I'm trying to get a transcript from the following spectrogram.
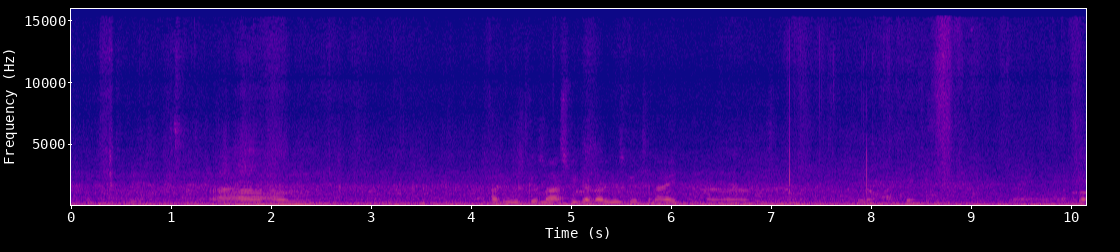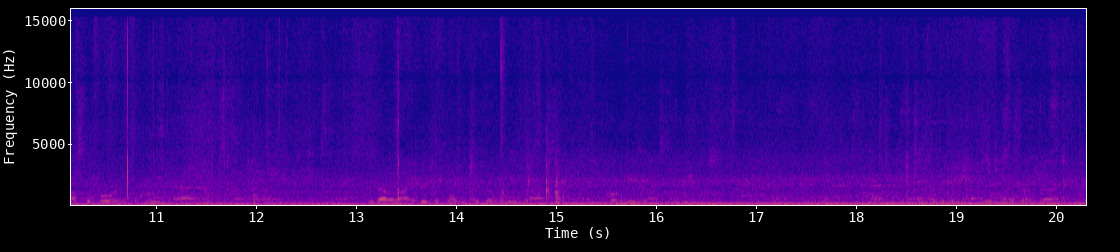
Um, I thought he was good last week. I thought he was good tonight. Um, you know, I think across the board, we have we got a lot of good performances over these last over these last two games. Feel uh, good about that.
